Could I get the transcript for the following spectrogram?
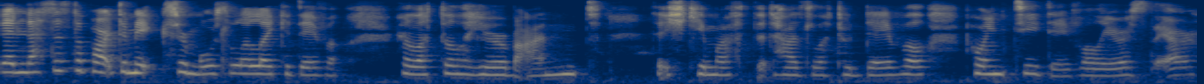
Then this is the part that makes her mostly like a devil. Her little hairband that she came with that has little devil, pointy devil ears there.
